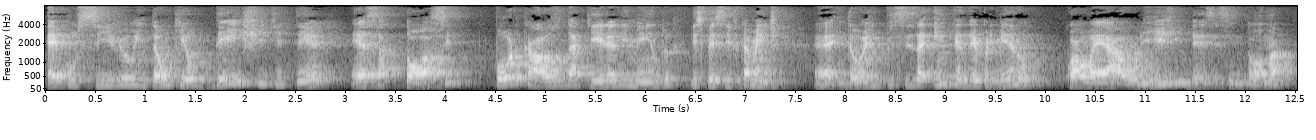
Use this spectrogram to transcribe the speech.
é possível então que eu deixe de ter essa tosse por causa daquele alimento especificamente. É, então a gente precisa entender primeiro qual é a origem desse sintoma,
